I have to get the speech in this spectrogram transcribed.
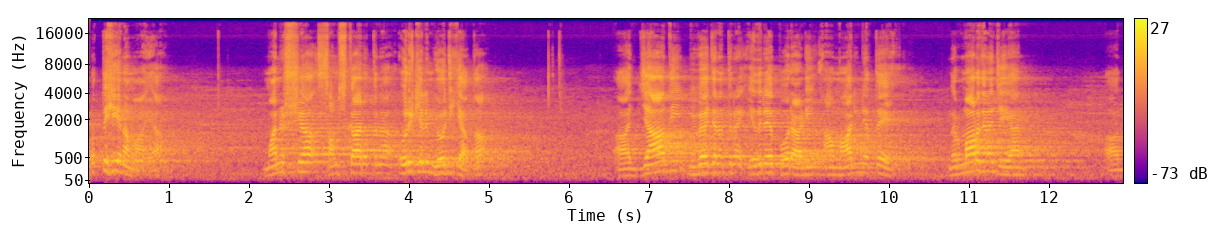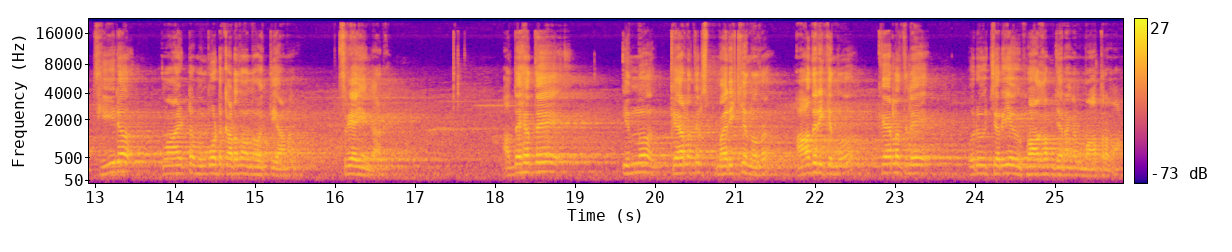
വൃത്തിഹീനമായ മനുഷ്യ സംസ്കാരത്തിന് ഒരിക്കലും യോജിക്കാത്ത ജാതി വിവേചനത്തിന് എതിരെ പോരാടി ആ മാലിന്യത്തെ നിർമ്മാർജനം ചെയ്യാൻ ധീരമായിട്ട് മുമ്പോട്ട് കടന്നു വന്ന വ്യക്തിയാണ് ശ്രീ അയ്യങ്കാർ അദ്ദേഹത്തെ ഇന്ന് കേരളത്തിൽ സ്മരിക്കുന്നത് ആദരിക്കുന്നത് കേരളത്തിലെ ഒരു ചെറിയ വിഭാഗം ജനങ്ങൾ മാത്രമാണ്.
